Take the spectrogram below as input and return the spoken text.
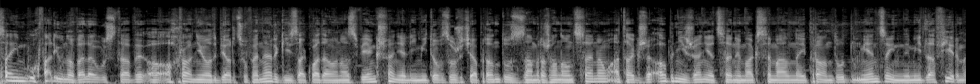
Sejm uchwalił nowelę ustawy o ochronie odbiorców energii. Zakłada ona zwiększenie limitów zużycia prądu z zamrożoną ceną, a także obniżenie ceny maksymalnej prądu, m.in. dla firm.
